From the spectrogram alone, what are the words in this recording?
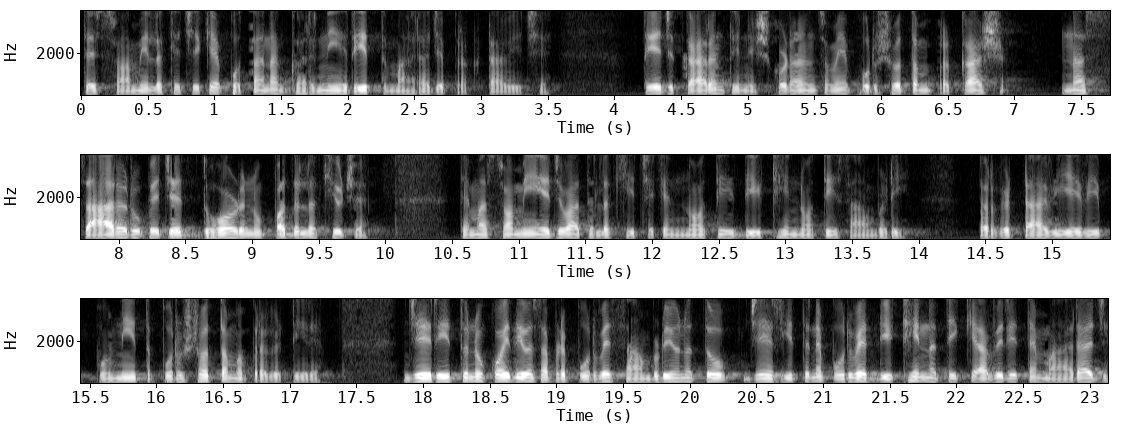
તે સ્વામી લખે છે કે, પોતાના ઘરની રીત મહારાજે પ્રગટાવી છે. તે જ કારણથી નિષ્કુળાનંદ સ્વામીએ પુરુષોત્તમ પ્રકાશના સાર રૂપે જે ધોળનું પદ લખ્યું છે, તેમાં સ્વામી એ જ વાત લખી છે કે, નોતી દીઠી, નોતી સાંભળી. પ્રગટાવી એવી પુનિત પુરુષોત્તમ પ્રગટી રહે. જે રીતનું કોઈ દિવસ આપણે પૂર્વે સાંભળ્યું નહોતું, જે રીતને પૂર્વે દીઠી નથી કે આવી રીતે મહારાજ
